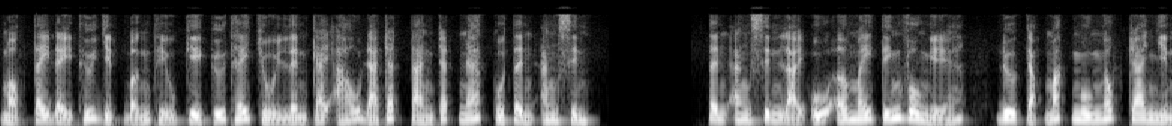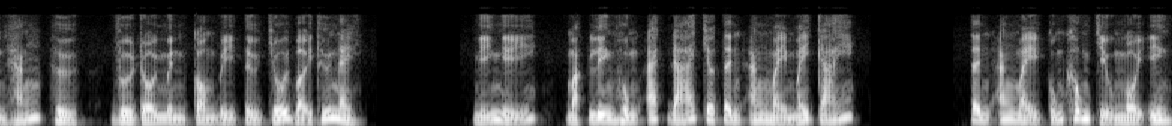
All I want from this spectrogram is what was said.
mọc tay đầy thứ dịch bẩn thỉu kia cứ thế chùi lên cái áo đã rách tan rách nát của tên ăn xin. Tên ăn xin lại ú ớ mấy tiếng vô nghĩa, đưa cặp mắt ngu ngốc ra nhìn hắn, hừ, vừa rồi mình còn bị từ chối bởi thứ này. Nghĩ nghĩ, mặt liên hung ác đá cho tên ăn mày mấy cái. Tên ăn mày cũng không chịu ngồi yên,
